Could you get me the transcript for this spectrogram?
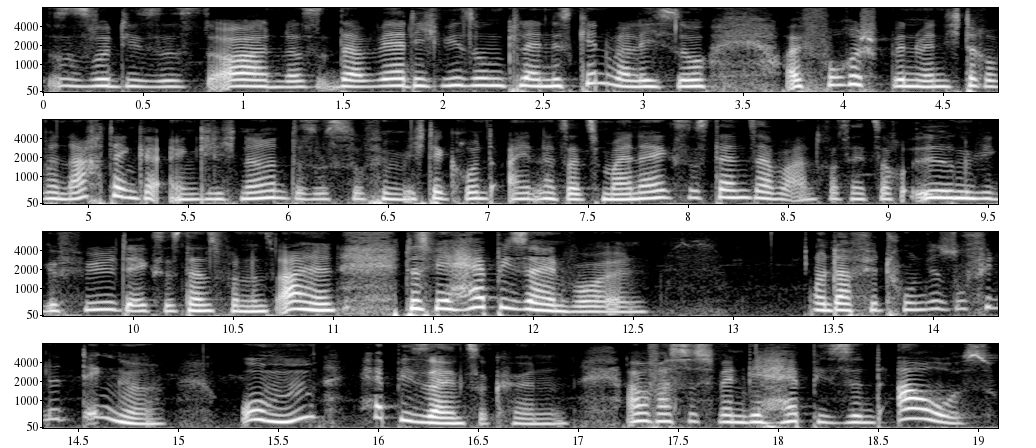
Das ist so dieses, oh, das, da werde ich wie so ein kleines Kind, weil ich so euphorisch bin, wenn ich darüber nachdenke eigentlich, ne? Das ist so für mich der Grund einerseits meiner Existenz, aber andererseits auch irgendwie gefühlt der Existenz von uns allen, dass wir happy sein wollen. Und dafür tun wir so viele Dinge, um happy sein zu können. Aber was ist, wenn wir happy sind aus?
